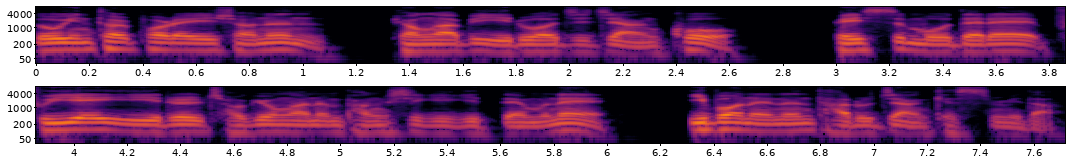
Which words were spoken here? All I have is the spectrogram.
노 인터퍼레이션은 병합이 이루어지지 않고 베이스 모델에 VAE를 적용하는 방식이기 때문에 이번에는 다루지 않겠습니다.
